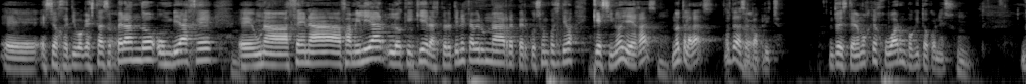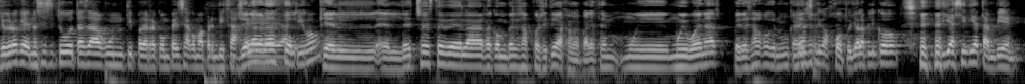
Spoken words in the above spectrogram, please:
eh, ese objetivo que estás esperando, un viaje, eh, una cena familiar, lo que quieras, pero tiene que haber una repercusión positiva que si no llegas, no te la das, no te das el capricho. Entonces tenemos que jugar un poquito con eso. Yo creo que, no sé si tú te has dado algún tipo de recompensa como aprendizaje Yo la verdad activo. que, el, el, hecho este de las recompensas positivas, que me parecen muy, muy buenas, pero es algo que nunca he hecho. Juego, pues yo lo aplico día sí día también.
